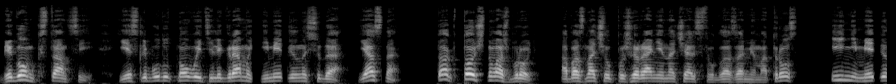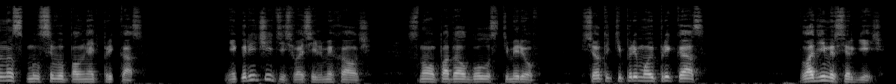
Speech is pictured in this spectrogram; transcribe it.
«Бегом к станции. Если будут новые телеграммы, немедленно сюда. Ясно?» «Так точно, ваш бродь!» — обозначил пожирание начальства глазами матрос и немедленно смылся выполнять приказ. «Не горячитесь, Василий Михайлович», — снова подал голос Тимирев. «Все-таки прямой приказ». «Владимир Сергеевич,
